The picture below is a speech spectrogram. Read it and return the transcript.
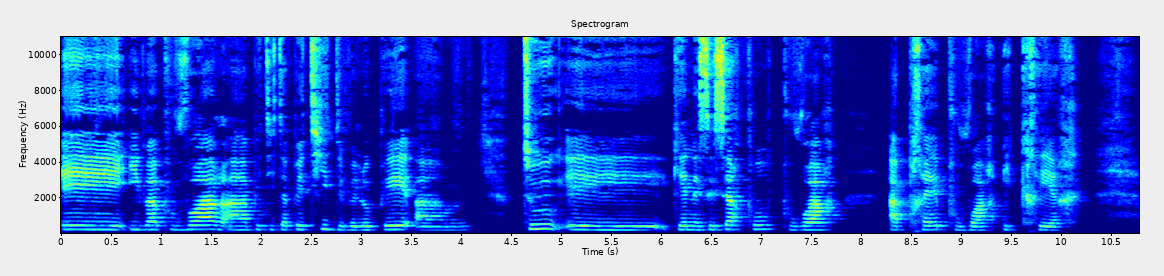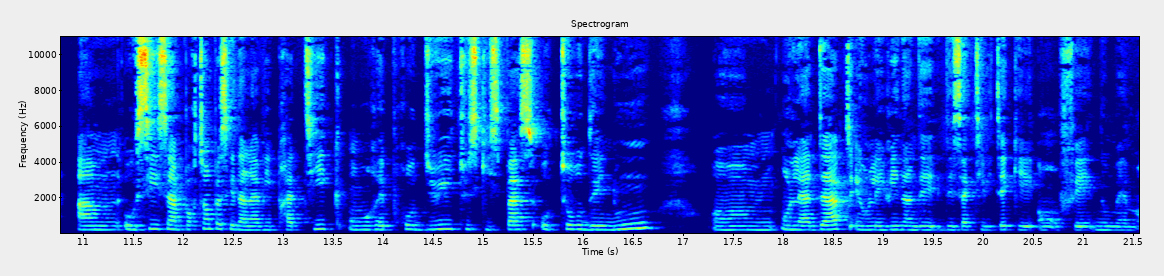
et il va pouvoir euh, petit à petit développer euh, tout et, qui est nécessaire pour pouvoir après pouvoir écrire. Euh, aussi, c'est important parce que dans la vie pratique, on reproduit tout ce qui se passe autour de nous, on, on l'adapte et on les vit dans des, activités qu'on fait nous-mêmes.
